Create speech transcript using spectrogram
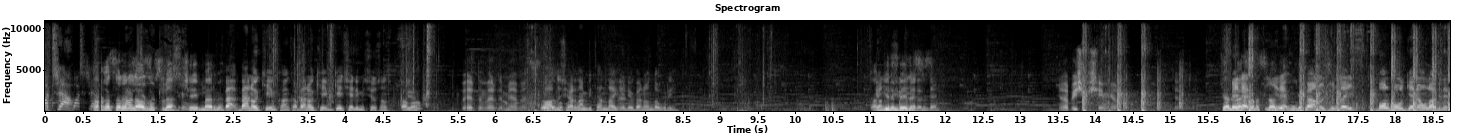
Watch out! Kanka sana ne lazım silah? Şey mermi. Ben ben okeyim kanka. Ben okeyim. Geçelim istiyorsanız pusuya. Tamam. Verdim verdim ya ben. Şöyle Aa dışarıdan bakalım. bir tane daha geliyor. Ben onu da vurayım. Tamam, gelin beyler. Ya bir hiçbir şeyim yok. Gel ben Beyler sana silah yine vereyim. Gel. uçağın ucundayız. Bol bol gelen olabilir.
